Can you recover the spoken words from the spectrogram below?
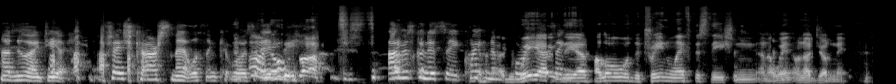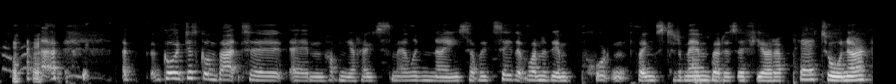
I had no idea. Fresh car smell, I think it was. I anyway, know, just... I was going to say quite an important way out thing. there. Hello, the train left the station, and I went on a journey. Uh, going just going back to um, having your house smelling nice, I would say that one of the important things to remember is if you're a pet owner,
